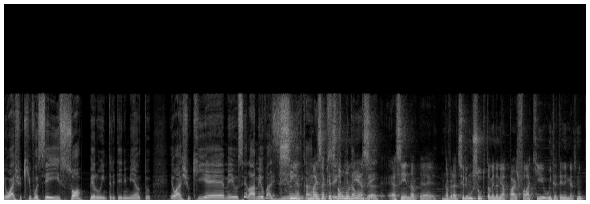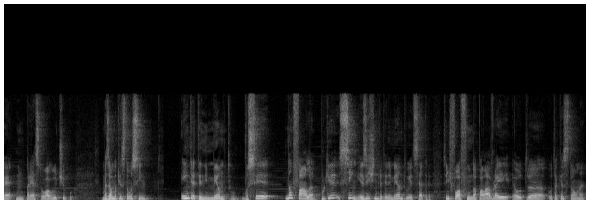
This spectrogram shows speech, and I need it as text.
eu acho que você ir só pelo entretenimento, eu acho que é meio, sei lá, meio vazio, Sim, né, cara? mas a questão não é essa. É assim, na, é, na verdade seria um insulto também da minha parte falar que o entretenimento não, pe não presta ou algo do tipo. Mas é uma questão assim, entretenimento, você não fala, porque sim, existe entretenimento, etc. Se a gente for a fundo na palavra, aí é outra, outra questão, né?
